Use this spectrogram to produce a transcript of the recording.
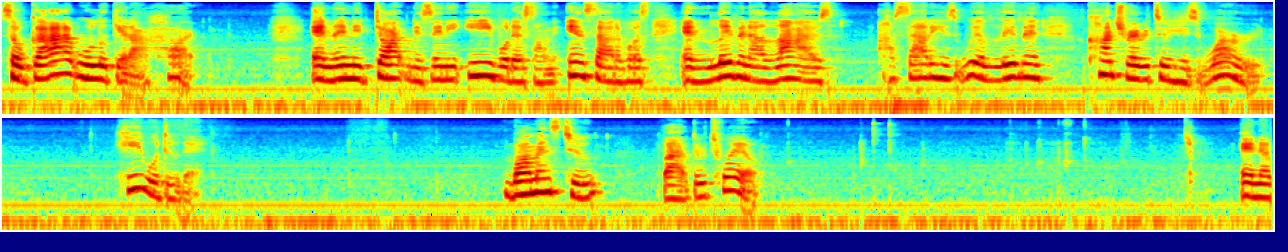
So God will look at our heart and any darkness, any evil that's on the inside of us, and living our lives outside of His will, living contrary to His word. He will do that. Romans 2 5 through 12. And uh,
